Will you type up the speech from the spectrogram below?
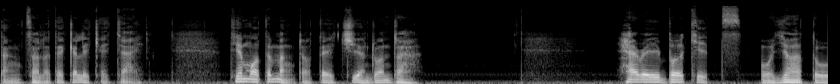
ตังจอละเตกะเลยแก่ใจเทียมัวตะมังจอเตเจียนรอนรา Harry Burkitts โอยอตัว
